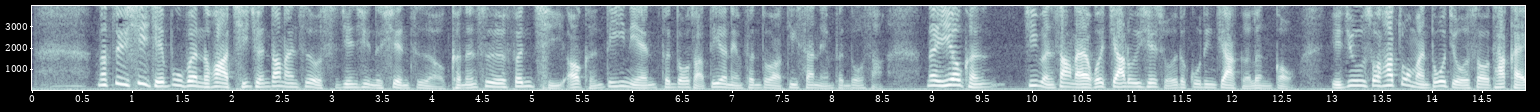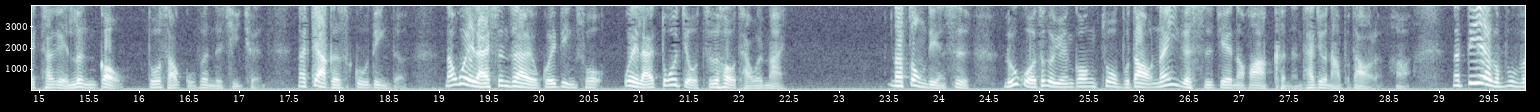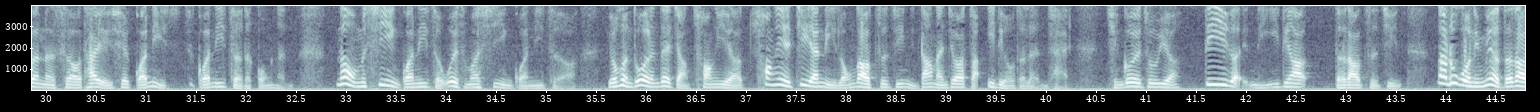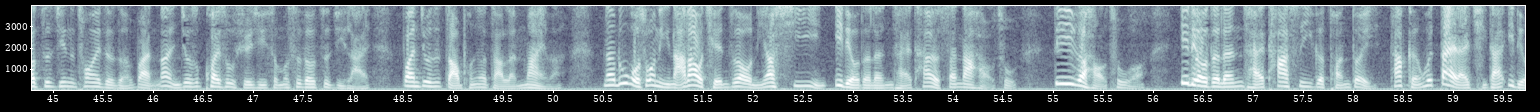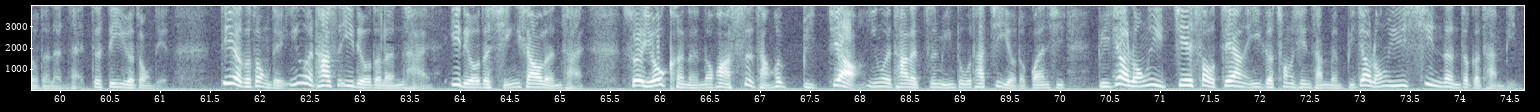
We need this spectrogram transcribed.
那至于细节部分的话，期权当然是有时间性的限制哦，可能是分期哦，可能第一年分多少，第二年分多少，第三年分多少，那也有可能基本上来会加入一些所谓的固定价格认购，也就是说他做满多久的时候，他才才可以认购。多少股份的期权，那价格是固定的。那未来甚至还有规定说，未来多久之后才会卖。那重点是，如果这个员工做不到那一个时间的话，可能他就拿不到了啊。那第二个部分的时候，它有一些管理管理者的功能。那我们吸引管理者，为什么要吸引管理者啊？有很多人在讲创业啊，创业既然你融到资金，你当然就要找一流的人才。请各位注意啊，第一个你一定要。得到资金，那如果你没有得到资金的创业者怎么办？那你就是快速学习，什么事都自己来，不然就是找朋友、找人脉嘛。那如果说你拿到钱之后，你要吸引一流的人才，它有三大好处。第一个好处哦，一流的人才，他是一个团队，他可能会带来其他一流的人才，这第一个重点。第二个重点，因为他是一流的人才，一流的行销人才，所以有可能的话，市场会比较，因为他的知名度，他既有的关系，比较容易接受这样一个创新产品，比较容易信任这个产品。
